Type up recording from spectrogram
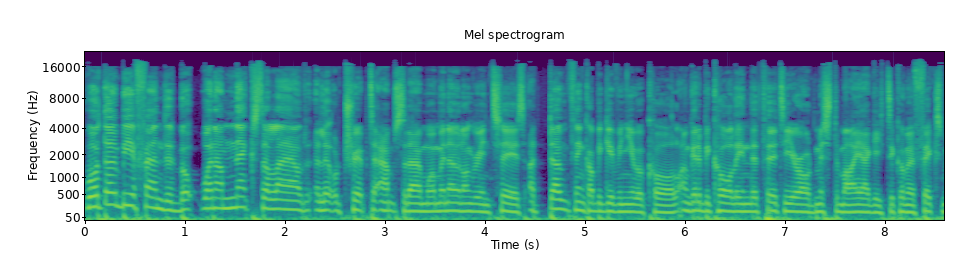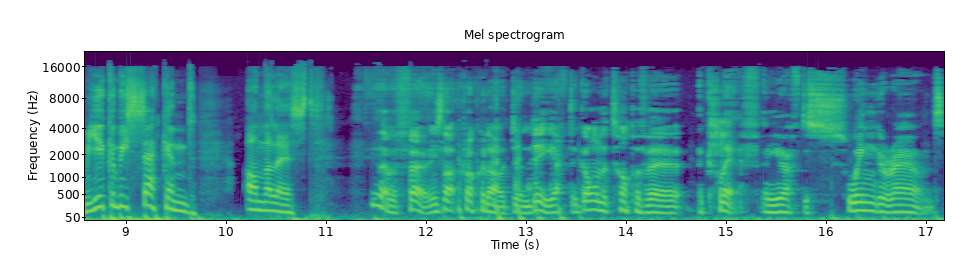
Well, don't be offended, but when I'm next allowed a little trip to Amsterdam when we're no longer in tiers, I don't think I'll be giving you a call. I'm going to be calling the 30 year old Mr. Miyagi to come and fix me. You can be second on the list. You have a phone. He's like Crocodile Dundee. You have to go on the top of a, a cliff and you have to swing around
